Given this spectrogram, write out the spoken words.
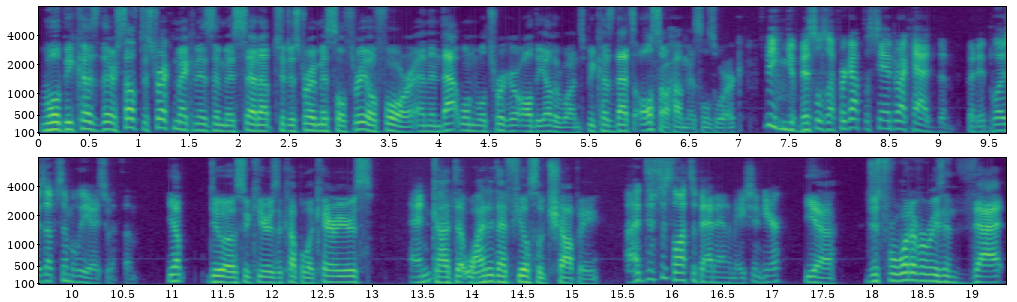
Well, because their self destruct mechanism is set up to destroy missile 304, and then that one will trigger all the other ones, because that's also how missiles work. Speaking of missiles, I forgot the Sandrock had them, but it blows up some Leos with them. Yep, Duo secures a couple of carriers. And God, that why did that feel so choppy? uh, there's just lots of bad animation here. Yeah, just for whatever reason, that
